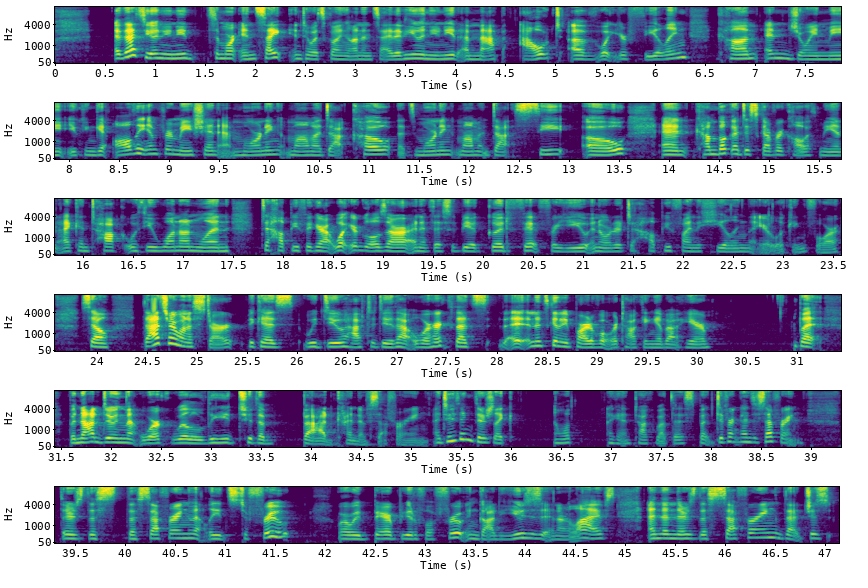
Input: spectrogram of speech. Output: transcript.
if that's you and you need some more insight into what's going on inside of you and you need a map out of what you're feeling, come and join me. You can get all the information at morningmama.co. That's morningmama.co. And come book a discovery call with me and I can talk with you one on one to help you figure out what your goals are and if this would be a good fit for you in order to help you find the healing that you're looking for. So that's where I want to start because we do have to do that work. That's and it's going to be part of what we're talking about here but but not doing that work will lead to the bad kind of suffering. I do think there's like and we'll again talk about this but different kinds of suffering. There's this the suffering that leads to fruit where we bear beautiful fruit and god uses it in our lives. And then there's the suffering that just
